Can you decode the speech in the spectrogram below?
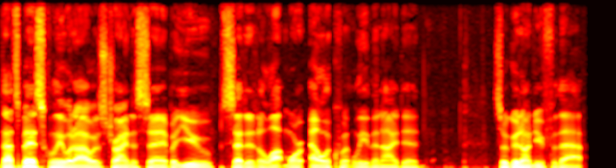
That's basically what I was trying to say, but you said it a lot more eloquently than I did. So good on you for that.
